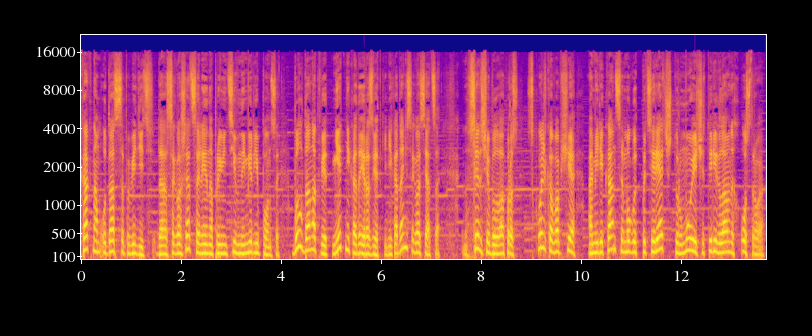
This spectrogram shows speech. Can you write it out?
как нам удастся победить? Да, соглашаться ли на превентивный мир японцы? Был дан ответ, нет никогда и разведки, никогда не согласятся. Следующий был вопрос, сколько вообще американцы могут потерять, штурмуя четыре главных острова?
